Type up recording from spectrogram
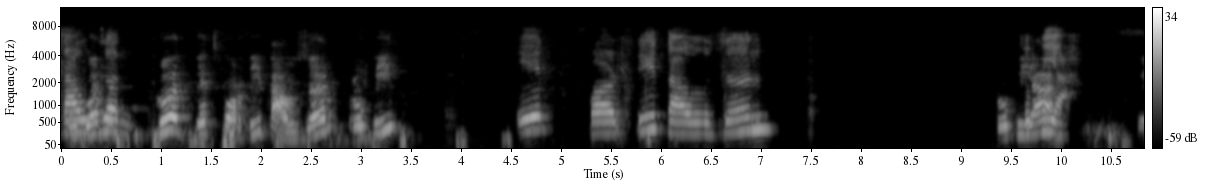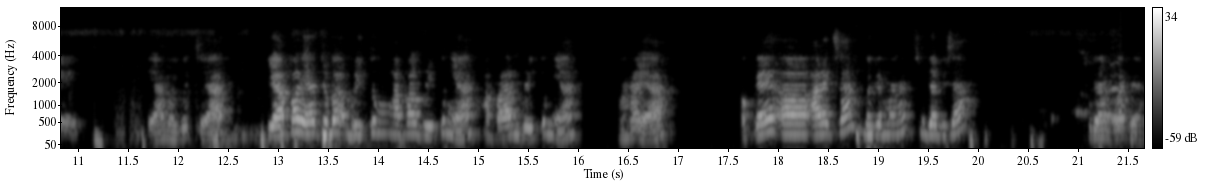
thousand Good. It's 40,000 rupiah. it forty thousand rupiah. rupiah Oke. Ya, bagus ya. Ya apa ya? Coba berhitung, hafal berhitung ya. Hafalan berhitung ya. Maka ya. Oke, eh, Alexa bagaimana? Sudah bisa? Sudah live ya?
